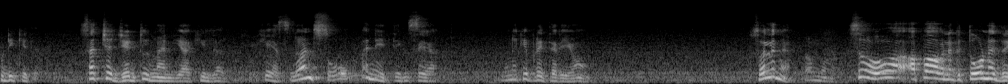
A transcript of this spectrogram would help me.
பிடிக்குது. சச் அ ஜென்டில்மேன் யா அது he has learn so many things yeah உனக்கு எப்படி தெரியும்? சொல்லுங்கள் ஆமா. ஸோ அப்போ அவனுக்கு தோணுது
